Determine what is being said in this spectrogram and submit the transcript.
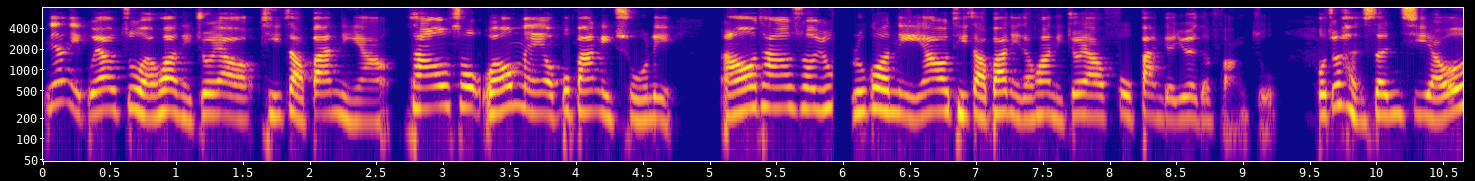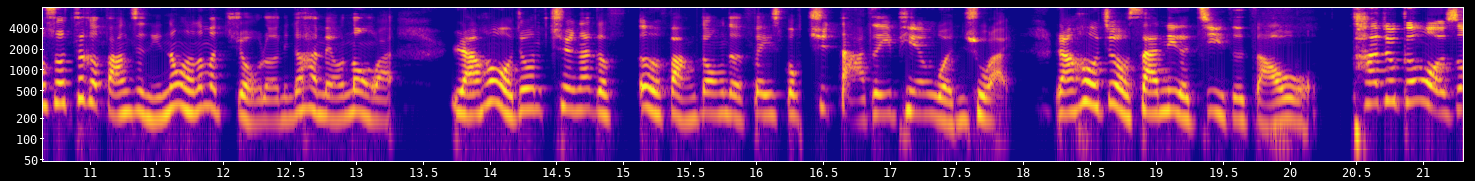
那你不要住的话，你就要提早搬离啊，他又说我又没有不帮你处理，然后他又说如如果你要提早搬离的话，你就要付半个月的房租，我就很生气啊，我就说这个房子你弄了那么久了，你都还没有弄完。然后我就去那个二房东的 Facebook 去打这一篇文出来，然后就有三立的记者找我，他就跟我说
